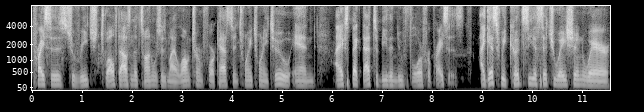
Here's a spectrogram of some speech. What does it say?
prices to reach 12,000 a ton, which is my long term forecast in 2022. And I expect that to be the new floor for prices. I guess we could see a situation where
